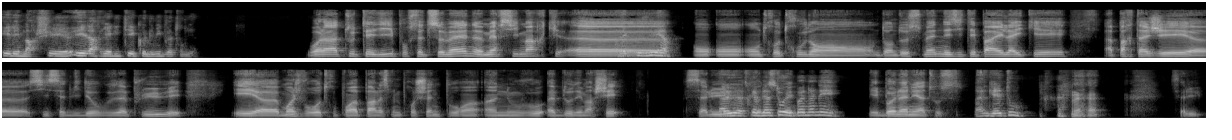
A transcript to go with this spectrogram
et les marchés et la réalité économique, va-t-on dire. Voilà, tout est dit pour cette semaine. Merci Marc. Euh, Avec plaisir. On, te retrouve dans, deux semaines. N'hésitez pas à liker, à partager euh, si cette vidéo vous a plu. Et, et euh, moi, je vous retrouve pour ma part la semaine prochaine pour un, nouveau hebdo des marchés. Salut. Salut, à très bientôt et bonne année. Et bonne année à tous. Malgré tout. Salut.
